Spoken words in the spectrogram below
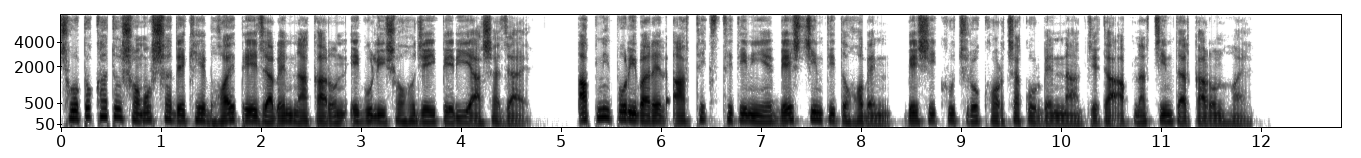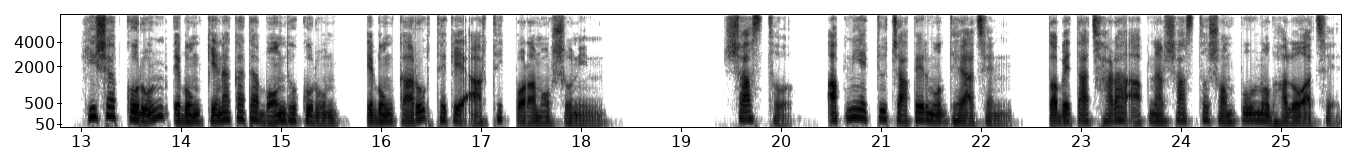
ছোটখাটো সমস্যা দেখে ভয় পেয়ে যাবেন না কারণ এগুলি সহজেই পেরিয়ে আসা যায়। আপনি পরিবারের আর্থিক স্থিতি নিয়ে বেশ চিন্তিত হবেন, বেশি খুচরো খরচা করবেন না, যেটা আপনার চিন্তার কারণ হয়। হিসাব করুন এবং কেনাকাটা বন্ধ করুন এবং কারুর থেকে আর্থিক পরামর্শ নিন। স্বাস্থ্য, আপনি একটু চাপের মধ্যে আছেন, তবে তাছাড়া আপনার স্বাস্থ্য সম্পূর্ণ ভালো আছে।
